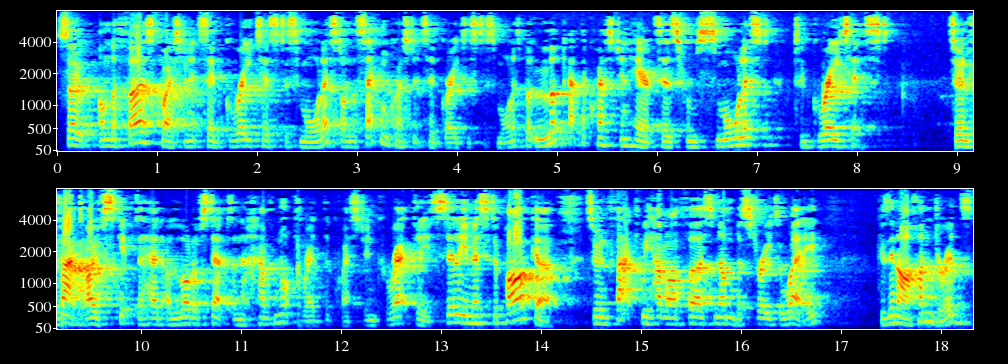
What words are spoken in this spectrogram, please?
So on the first question, it said greatest to smallest. On the second question, it said greatest to smallest. But look at the question here. It says from smallest to greatest. So in fact, I've skipped ahead a lot of steps and have not read the question correctly. Silly Mr. Parker. So in fact, we have our first number straight away because in our hundreds,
